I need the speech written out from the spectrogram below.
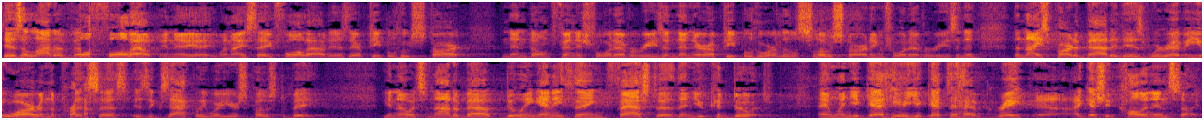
there's a lot of uh, fallout in AA. When I say fallout, is there are people who start and then don't finish for whatever reason. Then there are people who are a little slow starting for whatever reason. And the nice part about it is wherever you are in the process is exactly where you're supposed to be. You know, it's not about doing anything faster than you can do it. And when you get here, you get to have great, uh, I guess you'd call it insight.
